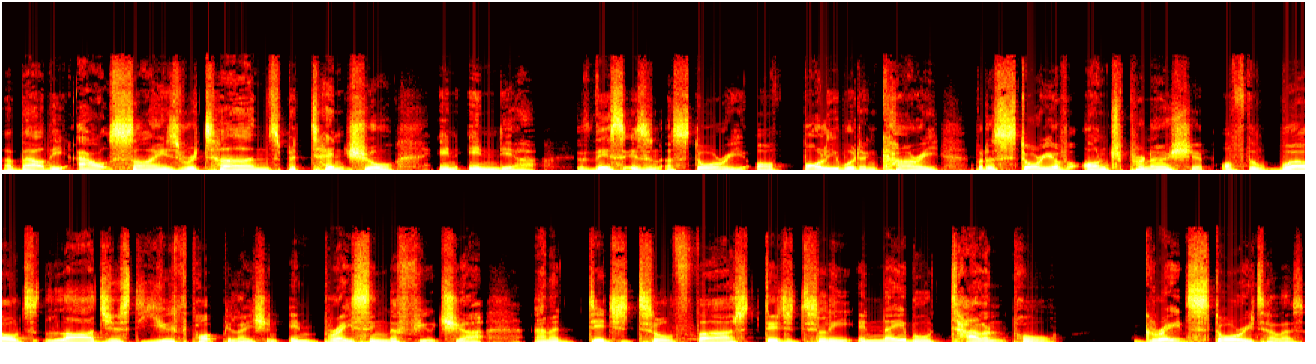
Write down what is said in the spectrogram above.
about the outsized returns potential in India. This isn't a story of Bollywood and curry, but a story of entrepreneurship, of the world's largest youth population embracing the future, and a digital first, digitally enabled talent pool. Great storytellers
